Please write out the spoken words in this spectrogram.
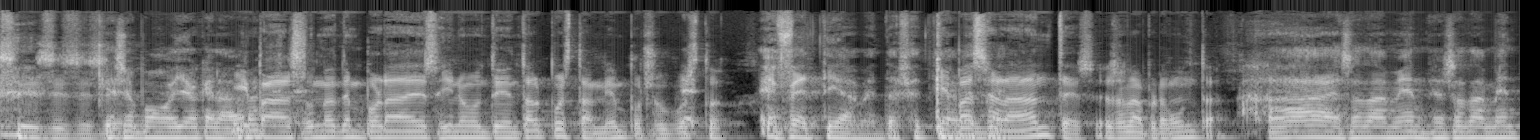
Sí, sí, sí. que sí. supongo yo que la Y habrá. para la segunda temporada de Desayuno Continental, pues también, por supuesto. Efectivamente, ¿Qué efectivamente. pasará antes? Esa es la pregunta. Ah, eso también, eso también.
